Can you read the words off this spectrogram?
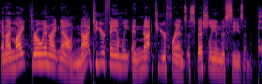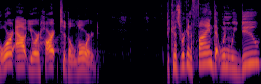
And I might throw in right now, not to your family and not to your friends, especially in this season. Pour out your heart to the Lord. Because we're going to find that when we do,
